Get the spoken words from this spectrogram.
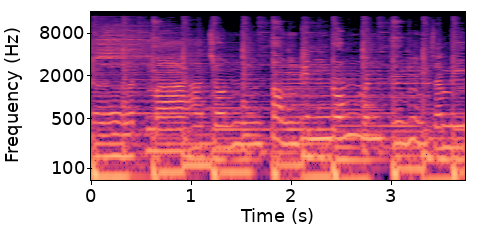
เกิดมาจนต้องดิ้นรนมันถึงจะมี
